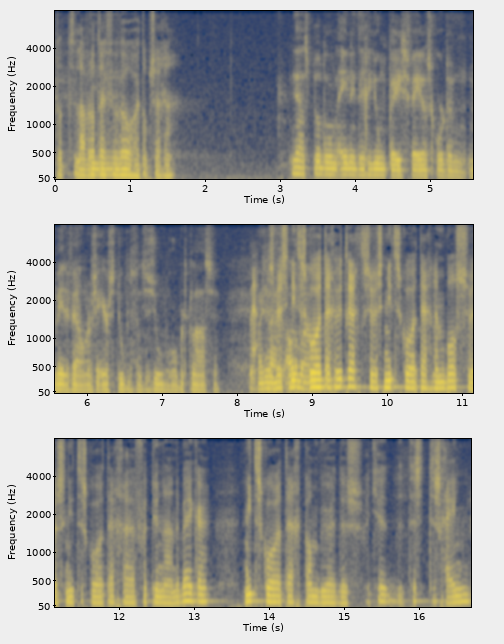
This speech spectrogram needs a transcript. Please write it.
Dat, laten we dat even wel hardop zeggen. ja speelde dan 1-1 tegen Jong PSV. Dan scoort een middenvelder zijn eerste doelpunt van het seizoen, Robert Klaassen. Ja, maar ze wisten niet te scoren tegen Utrecht. Ze wisten niet te scoren tegen Den Bosch. Ze wisten niet te scoren tegen eh, Fortuna aan de Beker. Niet te scoren tegen Cambuur. Dus weet je, het is, het is, geen,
